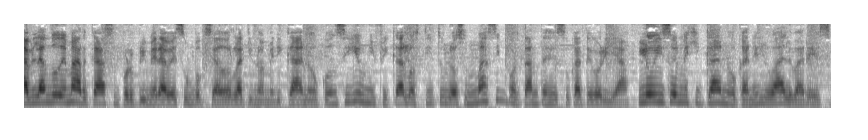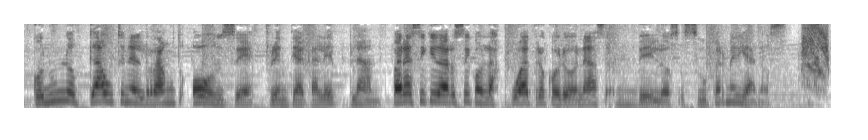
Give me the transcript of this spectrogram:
Hablando de marcas, por primera vez un boxeador latinoamericano consigue unificar los títulos más importantes de su categoría. Lo hizo el mexicano Canelo Álvarez con un knockout en el round 11 frente a Caleb Plant, para así quedarse con las cuatro coronas de los supermedianos.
